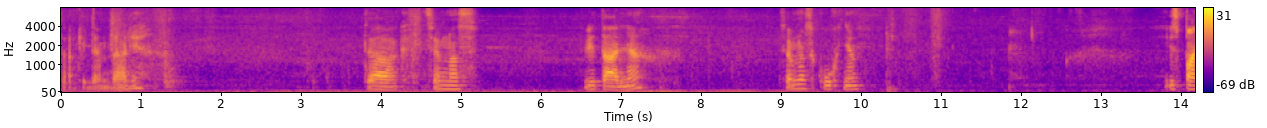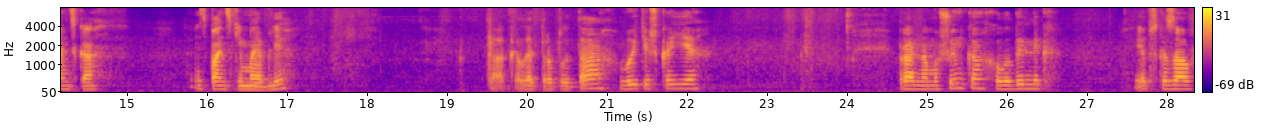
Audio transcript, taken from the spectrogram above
Так, ідемо далі. Так, це в нас вітальня. Це в нас кухня. Іспанська. Іспанські меблі. Так, електроплита, витяжка є. Пральна машинка, холодильник, я б сказав,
